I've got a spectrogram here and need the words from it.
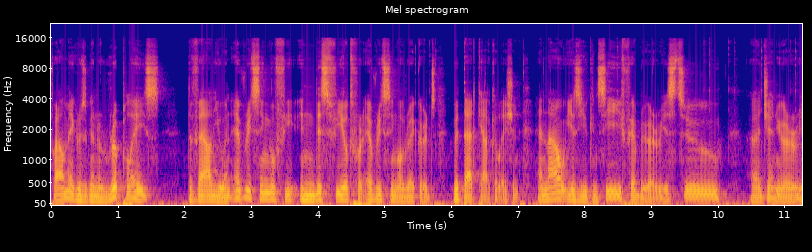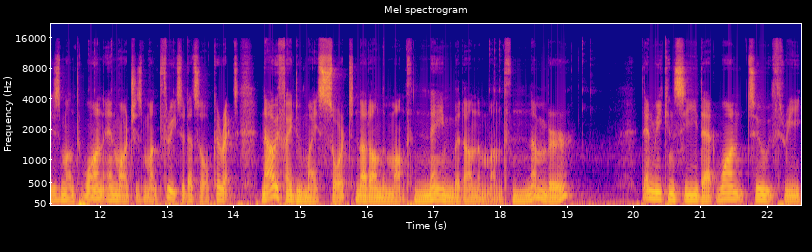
FileMaker is going to replace the value in every single in this field for every single record with that calculation. And now, as you can see, February is 2, uh, January is month 1 and March is month 3 so that's all correct. Now if I do my sort not on the month name but on the month number then we can see that 1 2 3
